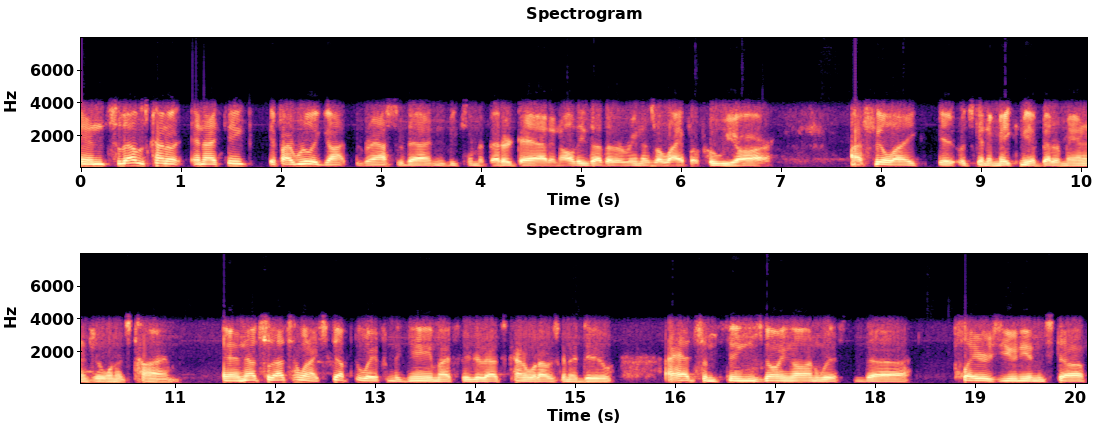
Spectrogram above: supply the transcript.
And so that was kind of, and I think if I really got the grasp of that and became a better dad and all these other arenas of life of who we are, I feel like it was going to make me a better manager when it's time and that's so that's how when I stepped away from the game, I figured that's kind of what I was going to do. I had some things going on with the players union and stuff.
